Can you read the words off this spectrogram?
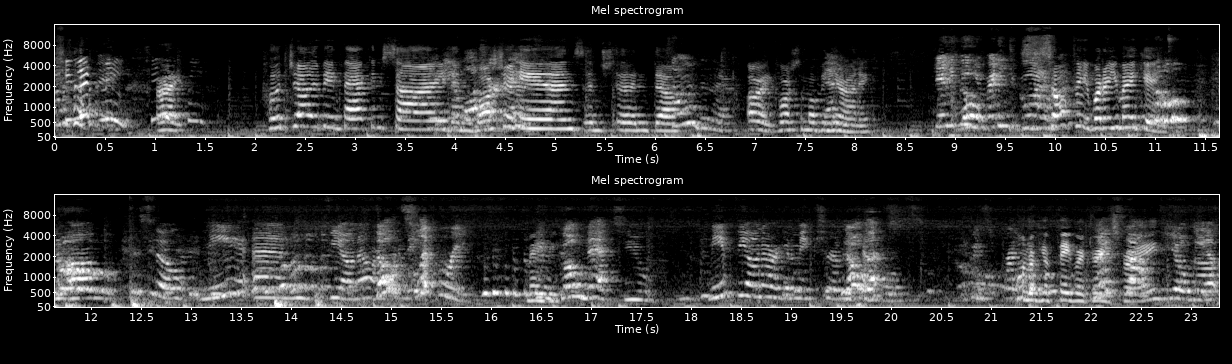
She bit me. She All right. Put Jelly Bean back inside and wash your hands and and. Uh, Someone's in there. all right, wash them over here, honey. Jelly Bean, you ready to go on? Sophie, what are you making? No. Um, so me and Fiona. So slippery. maybe. Go next, you. Me and Fiona are gonna make sure. No, the that's. You can spread One of your favorite drinks, right? Fiona.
